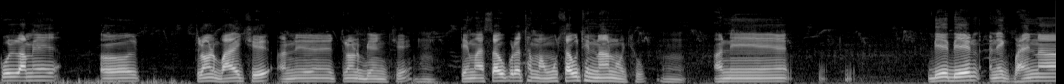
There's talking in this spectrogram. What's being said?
કુલ અમે ત્રણ ભાઈ છે અને ત્રણ બેન છે. તેમાં સૌ પ્રથમ હું સૌથી નાનો છું. અને બે બેન અને એક ભાઈના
